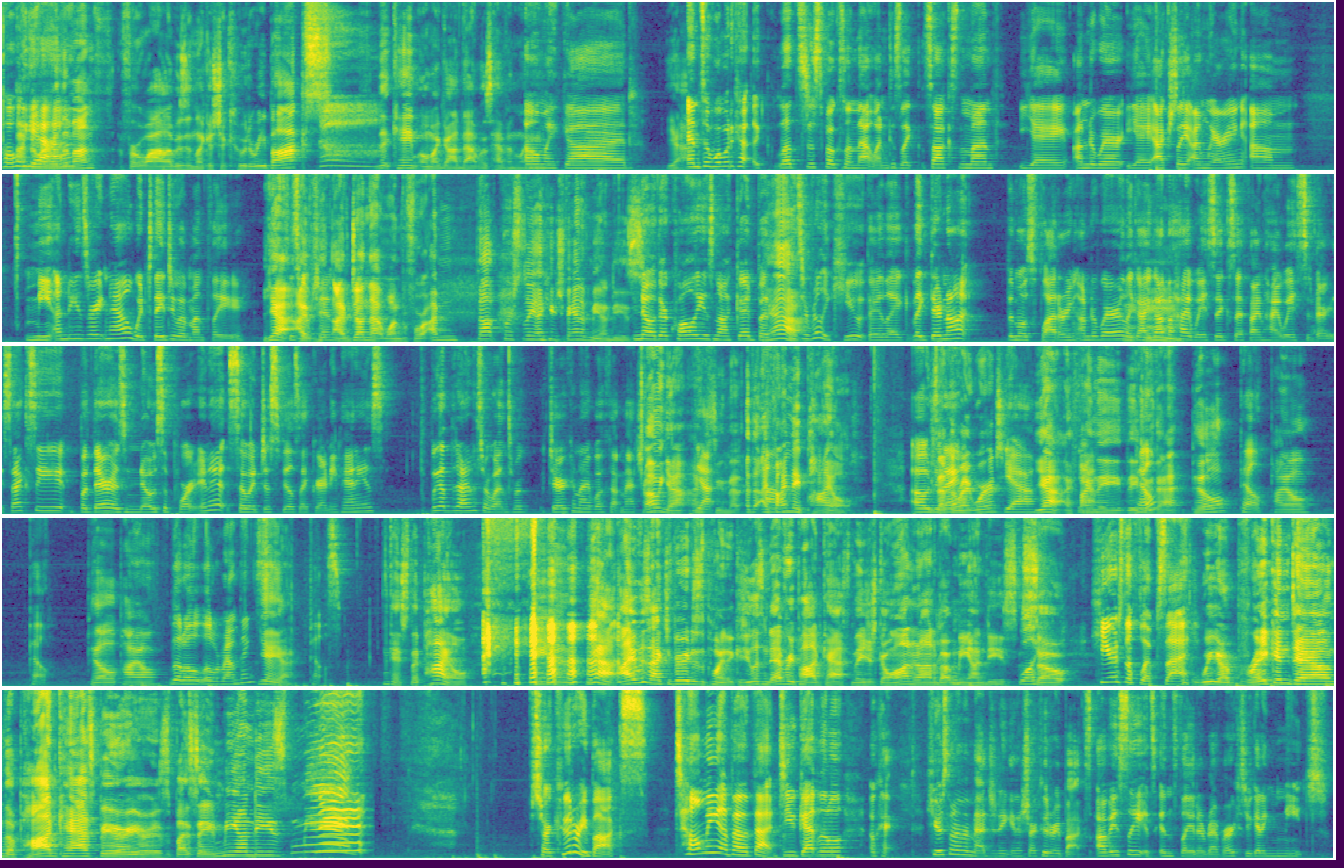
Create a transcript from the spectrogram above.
Oh underwear yeah. of the month. For a while, I was in like a charcuterie box that came. Oh my god, that was heavenly. Oh my god. Yeah. And so, what would like, let's just focus on that one because like socks of the month, yay. Underwear, yay. Actually, I'm wearing um, MeUndies right now, which they do a monthly. yeah, I've. I've done that one before. I'm not personally a huge fan of MeUndies. No, their quality is not good, but Yeah. these are really cute. They're like like they're not the most flattering underwear. Like I got the high waisted because I find high waisted very sexy, but there is no support in it, so it just feels like granny panties. We got the dinosaur ones where Jarek and I both got matching. Oh yeah, I've Yeah. seen that. I I um, find they pile. Oh, Is that they? the right word? Yeah. Yeah, I find Yeah. they they Pill? do that. Pill. Pill, Pile. pill, Pill. Pile. little little round things. Yeah, yeah. pills. Okay, so they pile. and yeah, I was actually very disappointed because you listen to every podcast and they just go on and on about MeUndies. Well, so Here's the flip side. we are breaking down the podcast barriers by saying MeUndies. Meh. charcuterie box. Tell me about that. Do you get little? Okay, here's what I'm imagining in a charcuterie box. Obviously, it's insulated, or whatever, because you're getting meat.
